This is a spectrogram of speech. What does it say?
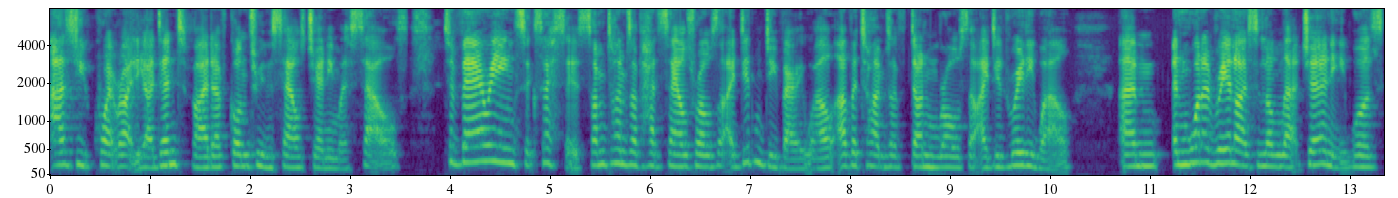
as you quite rightly identified, I've gone through the sales journey myself to varying successes. Sometimes I've had sales roles that I didn't do very well. Other times I've done roles that I did really well. Um, and what I realized along that journey was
